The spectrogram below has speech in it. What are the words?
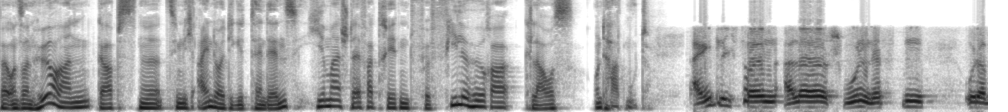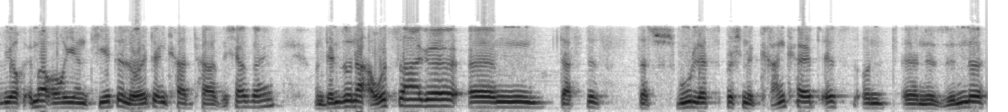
Bei unseren Hörern gab es eine ziemlich eindeutige Tendenz. Hier mal stellvertretend für viele Hörer Klaus und Hartmut. Eigentlich sollen alle schwulen, lesben oder wie auch immer orientierte Leute in Katar sicher sein. Und denn so eine Aussage, ähm, dass das, das schwul-lesbisch eine Krankheit ist und äh, eine Sünde,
